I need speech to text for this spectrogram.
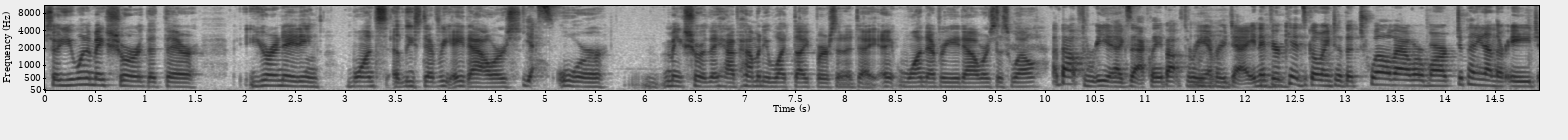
So you want to make sure that they're urinating once at least every eight hours. Yes. Or make sure they have how many wet diapers in a day? One every eight hours as well? About three, yeah, exactly. About 3 mm-hmm. every day. And if mm-hmm. your kid's going to the 12 hour mark, depending on their age,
